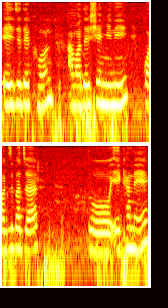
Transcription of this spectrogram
এই যে দেখুন, আমাদের সেই মিনি কক্সবাজার। তো এখানে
